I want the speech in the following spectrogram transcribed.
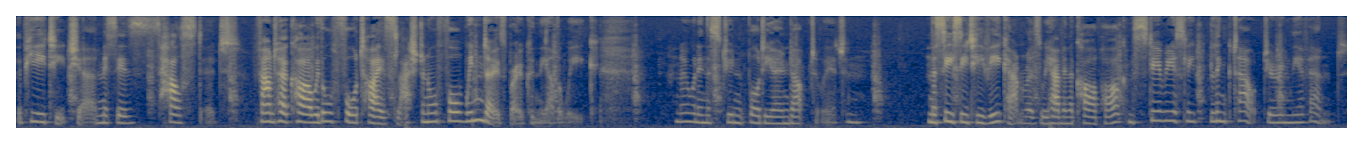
The PE teacher, Mrs. Halstead, found her car with all four tyres slashed and all four windows broken the other week. No one in the student body owned up to it, and the CCTV cameras we have in the car park mysteriously blinked out during the event.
